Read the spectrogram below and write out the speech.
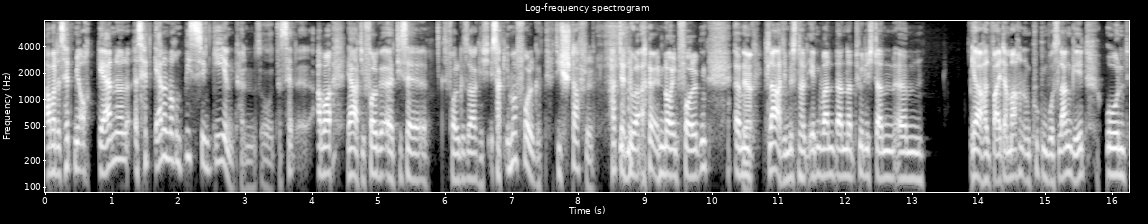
Aber das hätte mir auch gerne, es hätte gerne noch ein bisschen gehen können. So, das hätte, aber ja, die Folge, äh, diese Folge sage ich, ich sag immer Folge. Die Staffel hat ja nur neun Folgen. Ähm, ja. Klar, die müssen halt irgendwann dann natürlich dann ähm, ja, halt weitermachen und gucken, wo es lang geht. Und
